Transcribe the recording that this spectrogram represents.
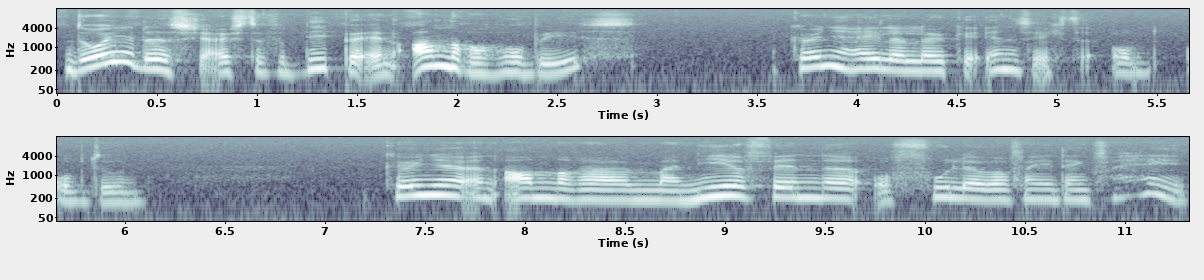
Door je dus juist te verdiepen in andere hobby's, kun je hele leuke inzichten op, opdoen. Kun je een andere manier vinden of voelen waarvan je denkt van hé, hey,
